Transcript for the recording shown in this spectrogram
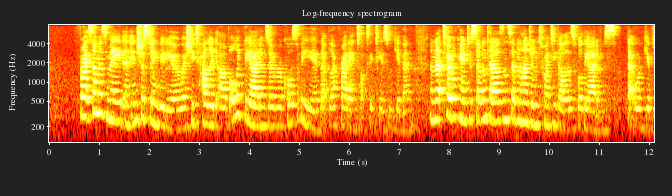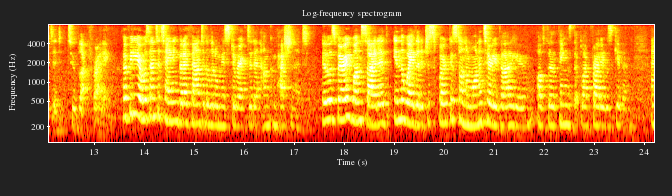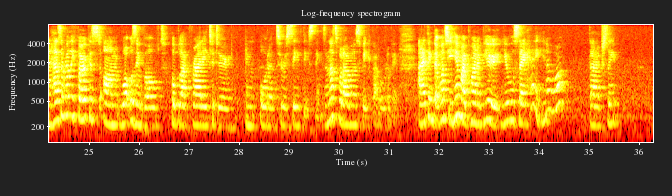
Fright Summers made an interesting video where she tallied up all of the items over a course of a year that Black Friday and Toxic Tears were given, and that total came to $7,720 for the items that were gifted to Black Friday. Her video was entertaining but I found it a little misdirected and uncompassionate. It was very one-sided in the way that it just focused on the monetary value of the things that Black Friday was given and hasn't really focused on what was involved for Black Friday to do in order to receive these things. And that's what I want to speak about a little bit. And I think that once you hear my point of view, you will say, hey, you know what? That actually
